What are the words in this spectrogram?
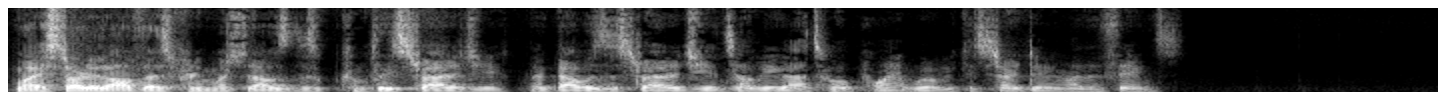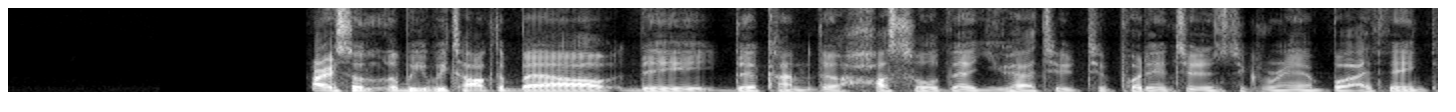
When I started off, that's pretty much, that was the complete strategy. Like that was the strategy until we got to a point where we could start doing other things. All right, so we, we talked about the the kind of the hustle that you had to to put into Instagram, but I think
